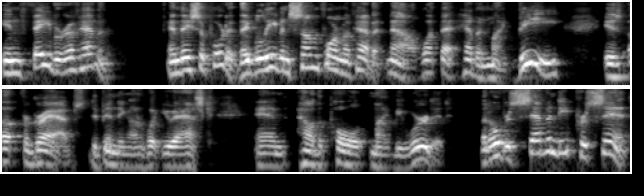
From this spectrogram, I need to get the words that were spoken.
in favor of heaven and they support it. They believe in some form of heaven. Now, what that heaven might be is up for grabs, depending on what you ask and how the poll might be worded. But over 70%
